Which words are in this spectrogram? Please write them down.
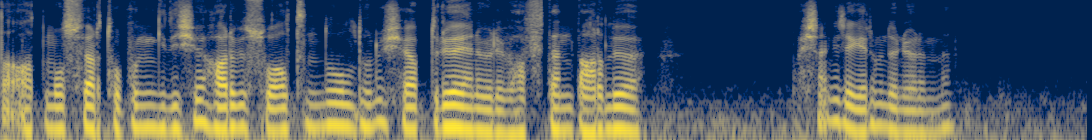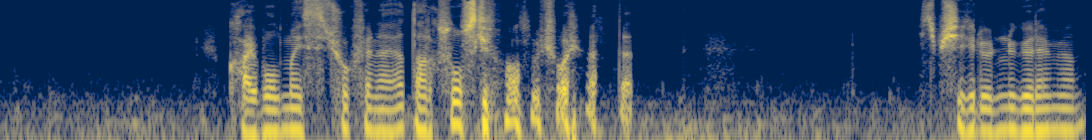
Da atmosfer topun gidişi harbi su altında olduğunu şey yaptırıyor yani böyle bir hafiften darlıyor. Başlangıca geri mi dönüyorum ben? Kaybolma hissi çok fena ya. Dark Souls gibi olmuş o yönden. Hiçbir şekilde önünü göremiyorsun.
